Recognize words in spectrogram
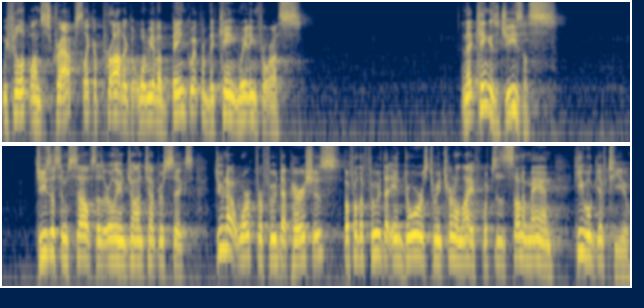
We fill up on scraps like a prodigal when we have a banquet from the king waiting for us. And that king is Jesus. Jesus himself says earlier in John chapter 6 Do not work for food that perishes, but for the food that endures to eternal life, which is the Son of Man, he will give to you.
